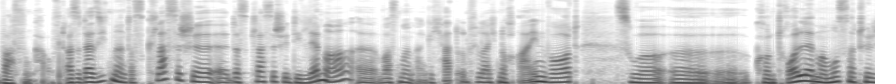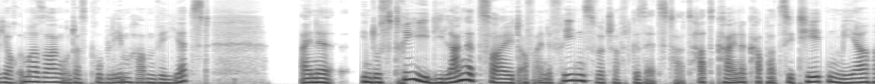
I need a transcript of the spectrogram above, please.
Waffen kauft. Also da sieht man das klassische, äh, das klassische Dilemma, äh, was man eigentlich hat. Und vielleicht noch ein Wort zur äh, Kontrolle. Man muss natürlich auch immer sagen, und das Problem haben wir jetzt, eine Industrie, die lange Zeit auf eine Friedenswirtschaft gesetzt hat, hat keine Kapazitäten mehr,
